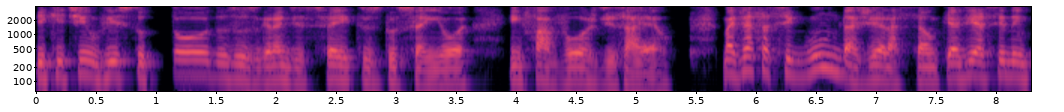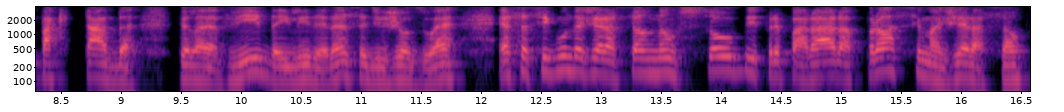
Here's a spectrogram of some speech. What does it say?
e que tinham visto todos os grandes feitos do Senhor em favor de Israel. Mas essa segunda geração que havia sido impactada pela vida e liderança de Josué, essa segunda geração não soube preparar a próxima geração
